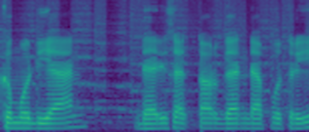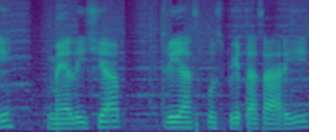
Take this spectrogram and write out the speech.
kemudian dari sektor ganda putri Melisha Trias Puspitasari,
